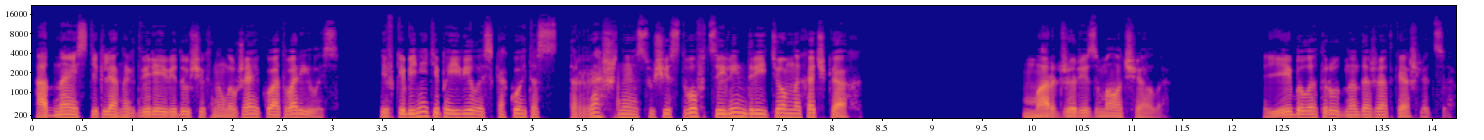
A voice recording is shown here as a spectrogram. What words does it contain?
Одна из стеклянных дверей, ведущих на лужайку, отворилась и в кабинете появилось какое-то страшное существо в цилиндре и темных очках. Марджори замолчала. Ей было трудно даже откашляться.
